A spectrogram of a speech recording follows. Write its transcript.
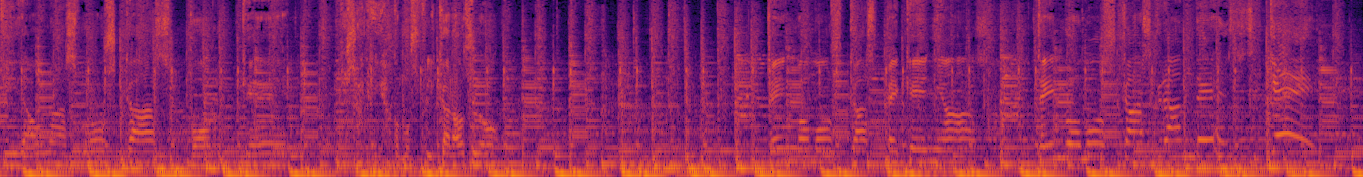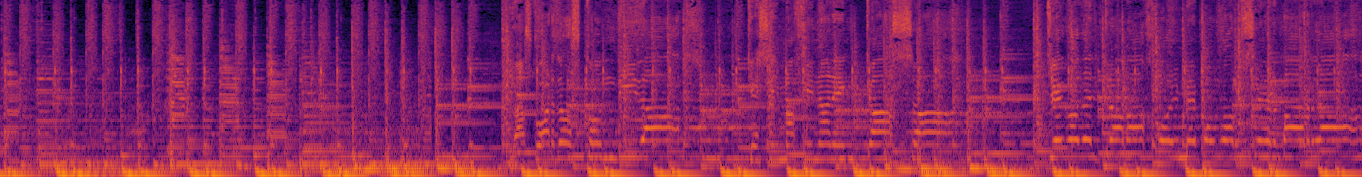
metida unas moscas porque no sabría cómo explicaroslo. Tengo moscas pequeñas, tengo moscas grandes, ¿qué? Las guardo escondidas, que se imaginan en casa. Llego del trabajo y me pongo a observarlas.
